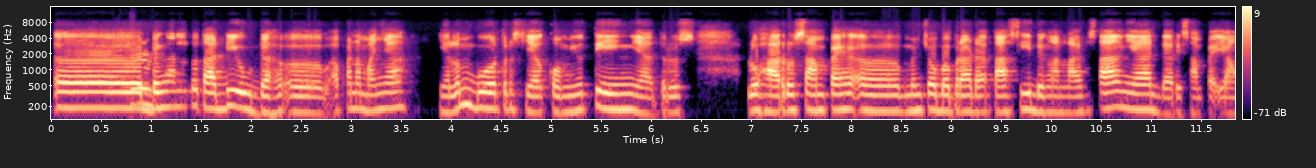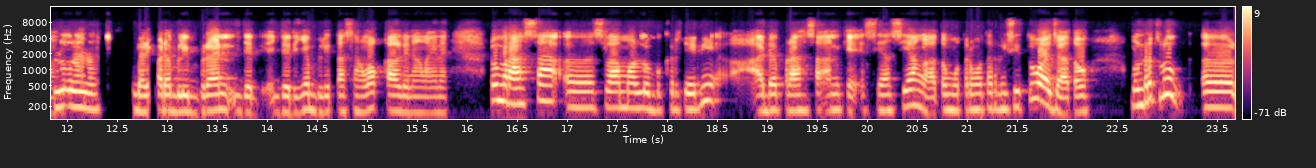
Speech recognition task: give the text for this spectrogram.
uh, hmm. dengan lu tadi udah uh, apa namanya? ya lembur, terus ya commuting, ya terus lu harus sampai uh, mencoba beradaptasi dengan lifestyle-nya dari sampai yang hmm daripada beli brand jadi jadinya beli tas yang lokal dan yang lainnya. Lu merasa uh, selama lu bekerja ini ada perasaan kayak sia-sia nggak atau muter-muter di situ aja atau menurut lu uh,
